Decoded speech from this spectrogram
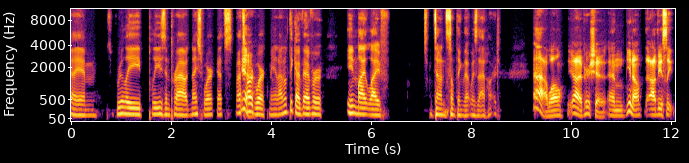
I am really pleased and proud. Nice work. That's that's Yeah. hard work, man. I don't think I've ever in my life done something that was that hard. Ah, well, yeah, I appreciate it. And, you know, obviously,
